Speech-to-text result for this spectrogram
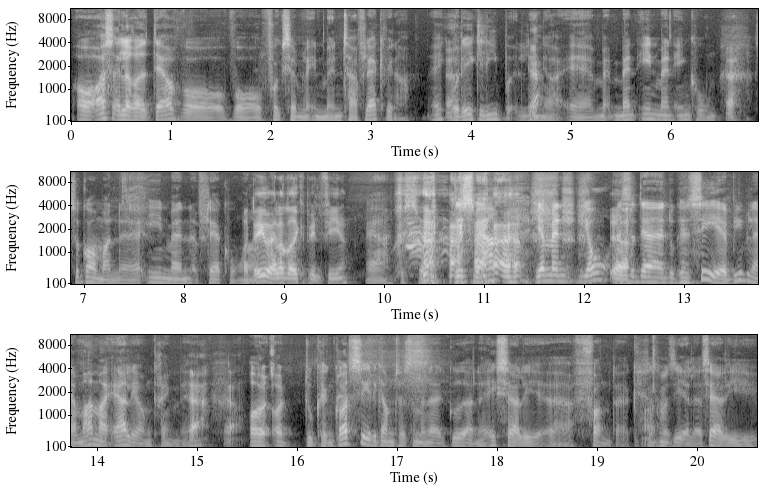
og også allerede der, hvor, hvor for eksempel en mand tager flere kvinder, ikke? Ja. hvor det ikke lige længere er uh, mand, en mand, en kone. Ja. Så går man uh, en mand, flere koner. Og det er jo allerede kapitel 4. Ja, desværre. desværre. Jamen jo, ja. altså der, du kan se, at Bibelen er meget, meget ærlig omkring det. Ja. Ja. Og, og du kan godt se det gamle testament, at Gud er ikke særlig uh, fond, kan man sige, eller særlig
